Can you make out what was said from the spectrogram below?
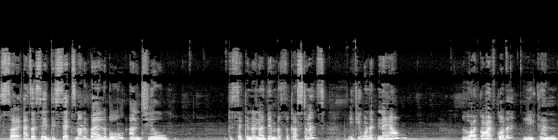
So, as I said, this set's not available until the 2nd of November for customers. If you want it now, like I've got it, you can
